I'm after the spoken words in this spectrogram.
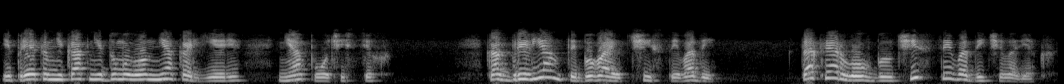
И при этом никак не думал он ни о карьере, ни о почестях. Как бриллианты бывают чистой воды, так и Орлов был чистой воды человек.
